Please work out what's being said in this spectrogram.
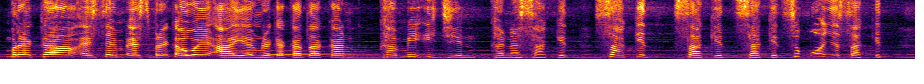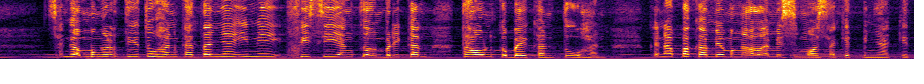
mereka SMS, mereka WA ya, mereka katakan kami izin karena sakit, sakit, sakit, sakit, semuanya sakit. Saya nggak mengerti Tuhan katanya ini visi yang Tuhan berikan tahun kebaikan Tuhan. Kenapa kami mengalami semua sakit penyakit?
